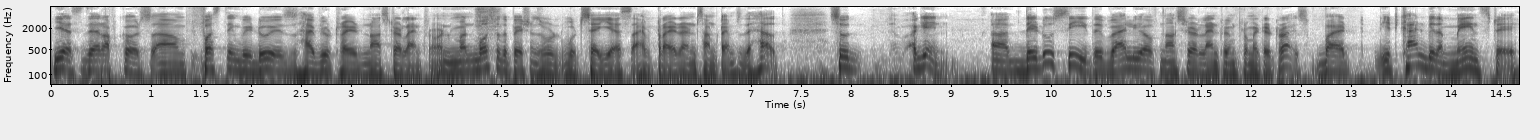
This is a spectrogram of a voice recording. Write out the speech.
Yes, there of course. Um, first thing we do is, have you tried non-steroidal Most of the patients would, would say yes, I have tried, and sometimes they help. So again, uh, they do see the value of non-steroidal anti-inflammatory drugs, but it can't be the mainstay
